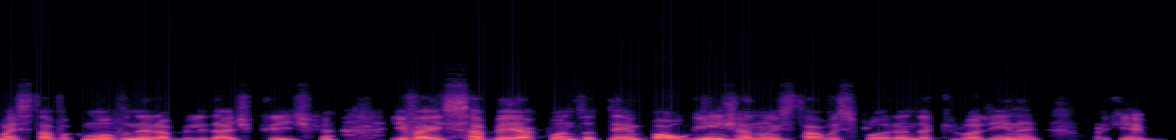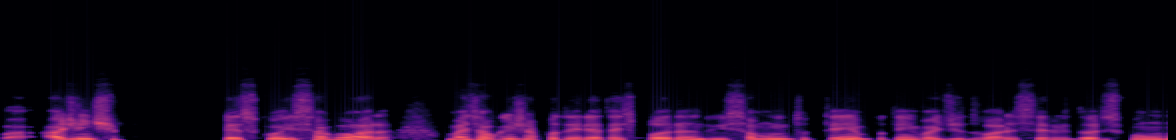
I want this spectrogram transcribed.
mas estava com uma vulnerabilidade crítica, e vai saber há quanto tempo alguém já não estava explorando aquilo ali, né. Porque a a gente pescou isso agora, mas alguém já poderia estar explorando isso há muito tempo, tem invadido vários servidores com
